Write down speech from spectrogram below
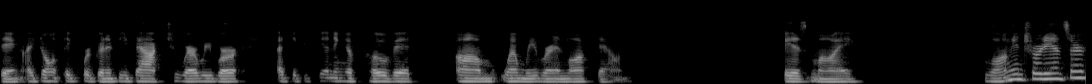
thing. I don't think we're going to be back to where we were at the beginning of COVID um, when we were in lockdown, is my long and short answer.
